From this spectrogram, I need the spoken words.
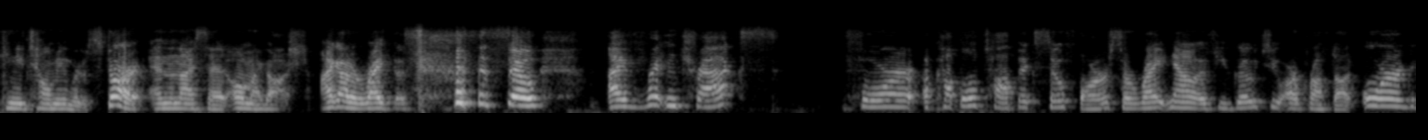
can you tell me where to start? And then I said, oh my gosh, I got to write this. so I've written tracks for a couple of topics so far. So right now, if you go to artprof.org,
